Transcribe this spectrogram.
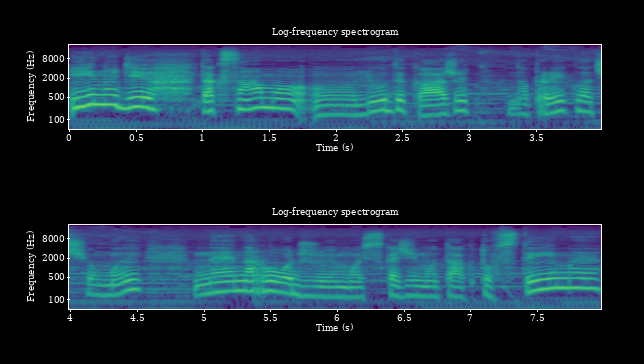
Іноді так само люди кажуть, наприклад, що ми не народжуємось, скажімо так, товстими,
